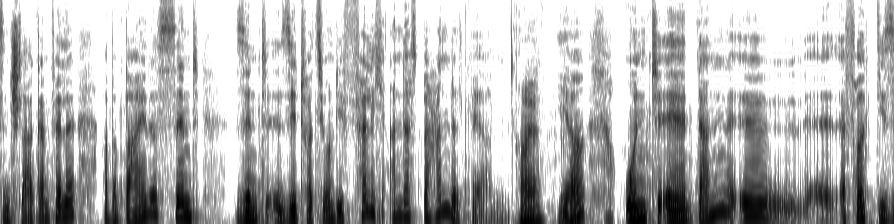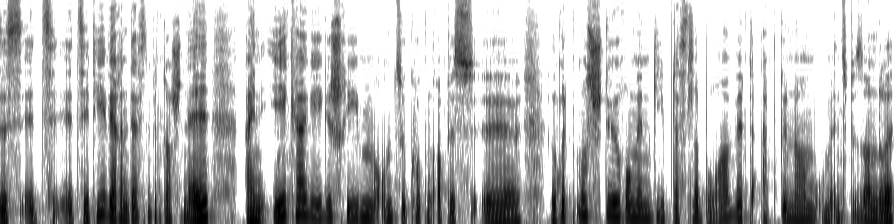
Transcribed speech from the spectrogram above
sind Schlaganfälle, aber beides sind sind Situationen, die völlig anders behandelt werden. Ah ja. ja? Mhm. Und äh, dann äh, erfolgt dieses äh, CT. Währenddessen wird noch schnell ein EKG geschrieben, um zu gucken, ob es äh, Rhythmusstörungen gibt. Das Labor wird abgenommen, um insbesondere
